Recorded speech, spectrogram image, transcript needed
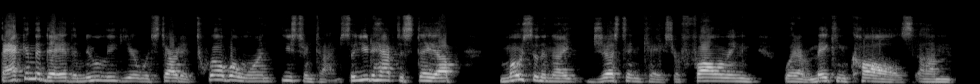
Back in the day, the new league year would start at 12:01 Eastern time, so you'd have to stay up most of the night just in case, or following whatever, making calls. Um,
